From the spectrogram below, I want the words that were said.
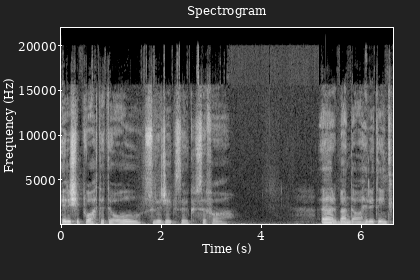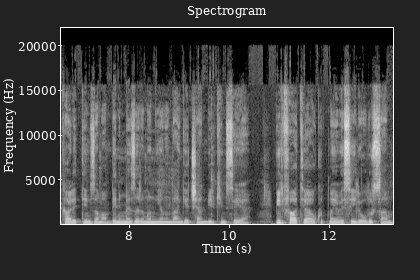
erişip vahdete o sürecek zevkü sefa.'' Eğer ben de ahirete intikal ettiğim zaman benim mezarımın yanından geçen bir kimseye bir Fatiha okutmaya vesile olursam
